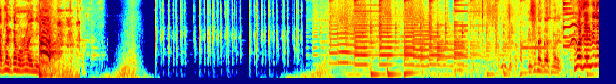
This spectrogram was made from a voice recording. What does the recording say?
আদলা এটা মনে নাই নি। না না তোমার সেরবি তো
